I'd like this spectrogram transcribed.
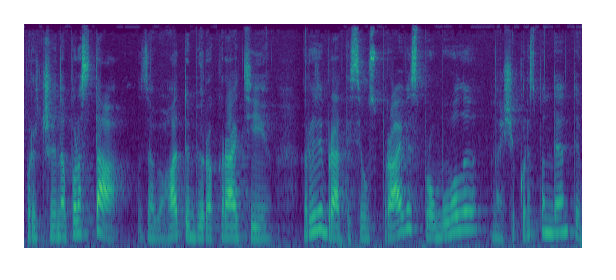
Причина проста забагато бюрократії. Розібратися у справі спробували наші кореспонденти.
